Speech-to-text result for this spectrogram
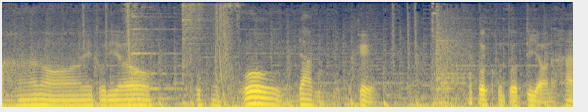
มาหน่อยตัวเดียวโอ้โหยากเลยโอเคตัวคุณตัวเดียวนะฮะ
